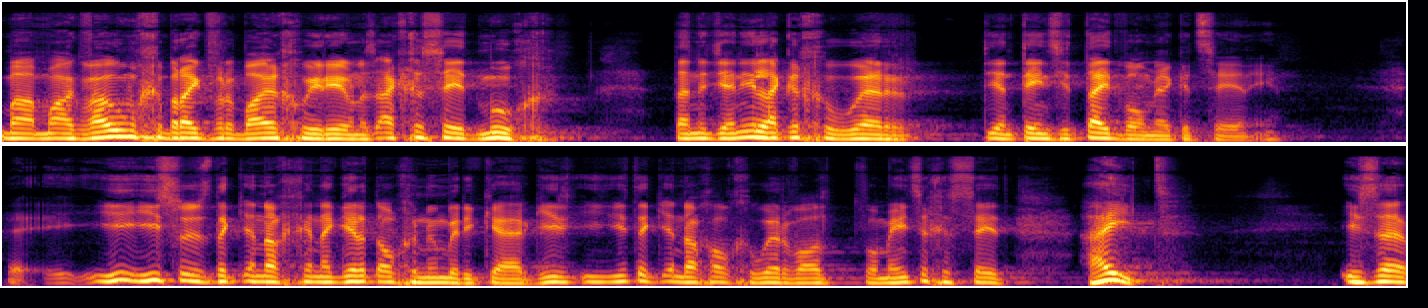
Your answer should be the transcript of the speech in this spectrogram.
Maar maar ek wou hom gebruik vir 'n baie goeie rede, want as ek gesê het moeg, dan het jy nie lekker gehoor die intensiteit waarmee ek dit sê nie. Hier hier soos ek eendag en ek het dit al genoem by die kerk. Hier hier het ek eendag al gehoor waar waar mense gesê het hate is a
